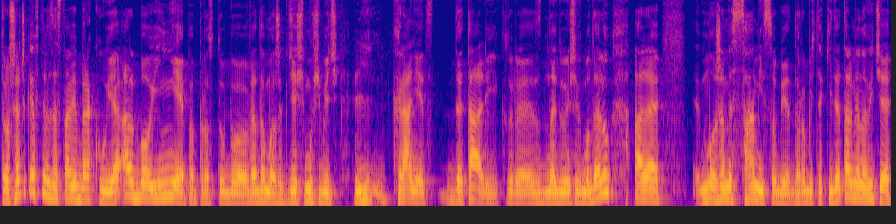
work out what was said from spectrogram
Troszeczkę w tym zestawie brakuje, albo i nie po prostu, bo wiadomo, że gdzieś musi być kraniec detali, które znajdują się w modelu, ale możemy sami sobie dorobić taki detal, mianowicie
